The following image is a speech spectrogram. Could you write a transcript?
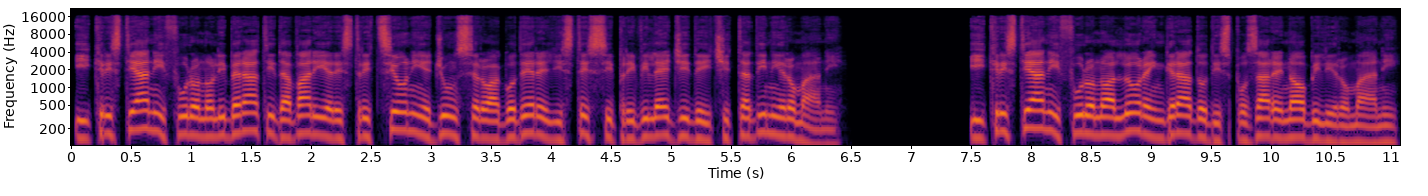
i cristiani furono liberati da varie restrizioni e giunsero a godere gli stessi privilegi dei cittadini romani. I cristiani furono allora in grado di sposare nobili romani,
